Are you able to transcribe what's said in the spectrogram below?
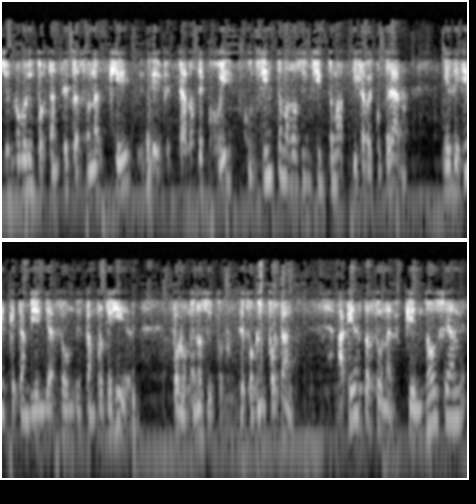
y un número importante de personas que se infectaron de COVID con síntomas o sin síntomas y se recuperaron. Es decir, que también ya son, están protegidas por lo menos de forma importante. Aquellas personas que no se han eh,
